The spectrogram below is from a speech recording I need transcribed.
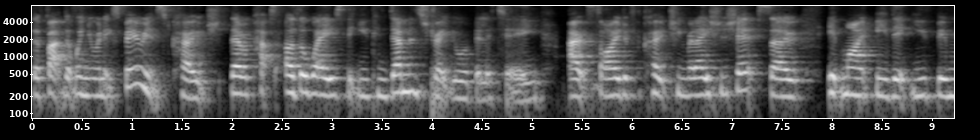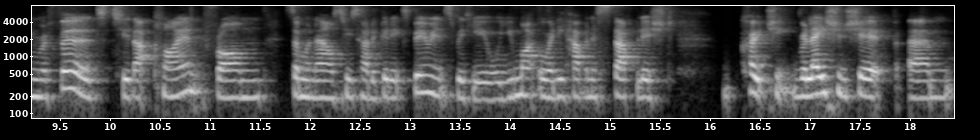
the fact that when you're an experienced coach, there are perhaps other ways that you can demonstrate your ability outside of the coaching relationship. So it might be that you've been referred to that client from someone else who's had a good experience with you, or you might already have an established coaching relationship um,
